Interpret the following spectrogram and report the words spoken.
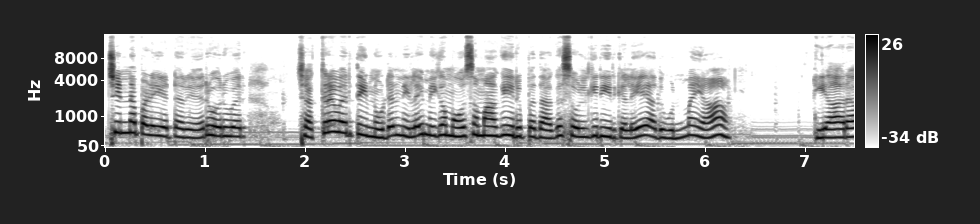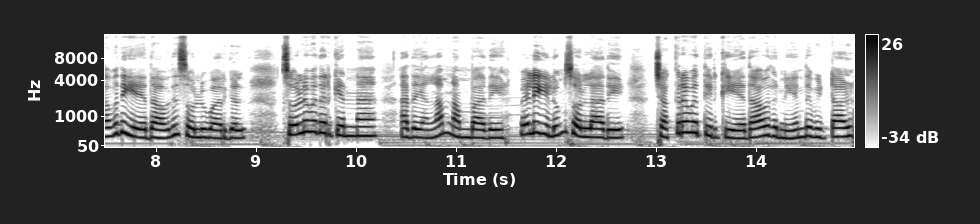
சின்ன பழையட்டரையர் ஒருவர். சக்கரவர்த்தியின் உடல்நிலை மிக மோசமாக இருப்பதாக சொல்கிறீர்களே அது உண்மையா? யாராவது ஏதாவது சொல்லுவார்கள். சொல்லுவதற்கென்ன? அதையெல்லாம் நம்பாதே வெளியிலும் சொல்லாதே. சக்கரவர்த்திற்கு ஏதாவது நேர்ந்து விட்டால்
